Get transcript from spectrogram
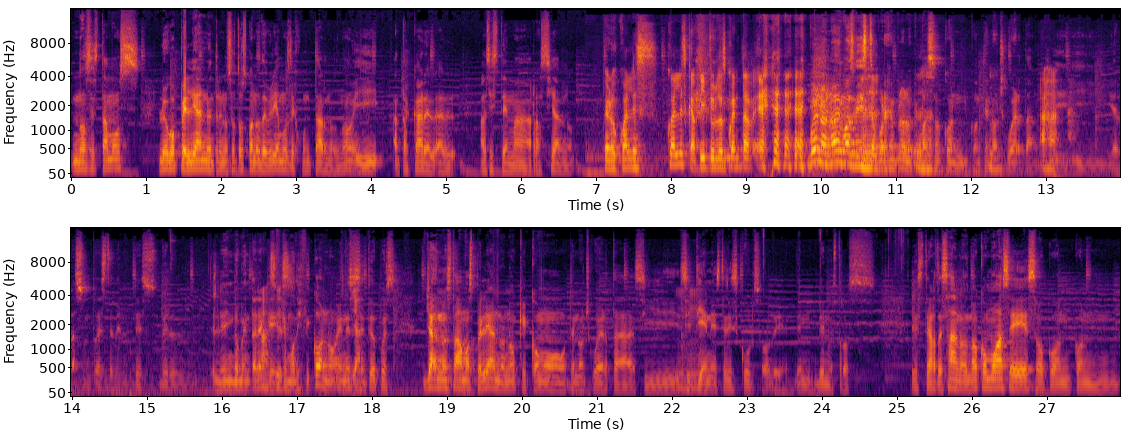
nos estamos luego peleando entre nosotros cuando deberíamos de juntarnos, ¿no? Y atacar al, al- al sistema racial, ¿no? Pero ¿cuáles, cuáles capítulos? Cuéntame. Bueno, no hemos visto, por ejemplo, lo que pasó con, con Tenoch Huerta ¿no? Y, y el asunto este del, del- de la indumentaria que, es. que modificó, ¿no? En ese Ya. sentido, pues ya no estábamos peleando, ¿no? Que como Tenoch Huerta si, si Ujú. tiene este discurso de, de- de nuestros este, artesanos, ¿no? ¿Cómo hace eso con, con,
